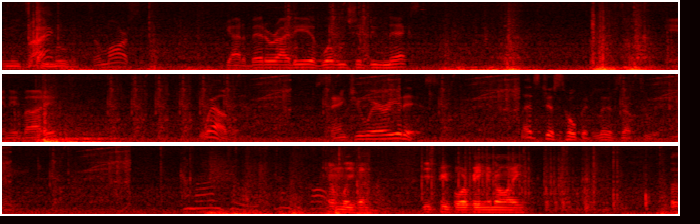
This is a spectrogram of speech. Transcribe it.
we need to right? be moving. So Marcy, you got a better idea of what we should do next? Anybody? Well then, sanctuary it is. Let's just hope it lives up to its name. Come on, Joe. It's time to go. I'm leaving. These people are being annoying. Ugh.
